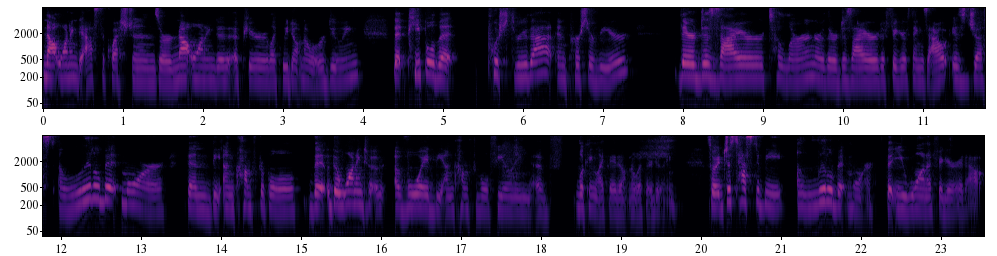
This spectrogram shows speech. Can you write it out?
not wanting to ask the questions or not wanting to appear like we don't know what we're doing that people that push through that and persevere their desire to learn or their desire to figure things out is just a little bit more than the uncomfortable the, the wanting to avoid the uncomfortable feeling of looking like they don't know what they're doing so it just has to be a little bit more that you want to figure it out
